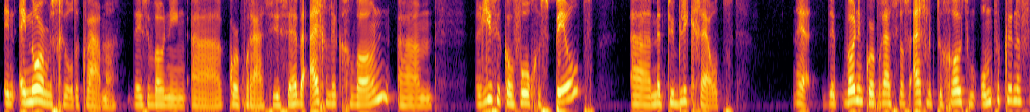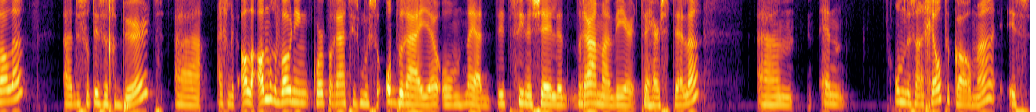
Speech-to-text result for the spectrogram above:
in enorme schulden kwamen, deze woningcorporatie. dus ze hebben eigenlijk gewoon um, risicovol gespeeld uh, met publiek geld. Nou ja, de woningcorporatie was eigenlijk te groot om om te kunnen vallen. Uh, dus wat is er gebeurd? Uh, eigenlijk alle andere woningcorporaties moesten opdraaien om nou ja, dit financiële drama weer te herstellen. Um, en om dus aan geld te komen, is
